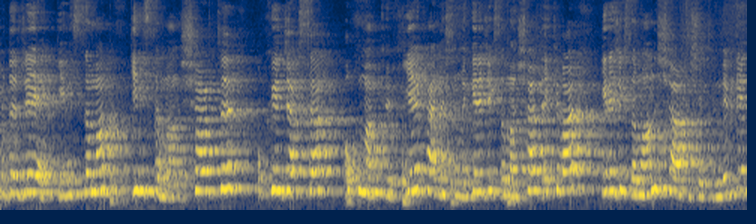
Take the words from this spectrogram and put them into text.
burada r geniş zaman. Geniş zaman şartı okuyacaksa okumak kök y kaynaştırma gelecek zaman şart eki var gelecek zamanı şartı şeklinde. Bir de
